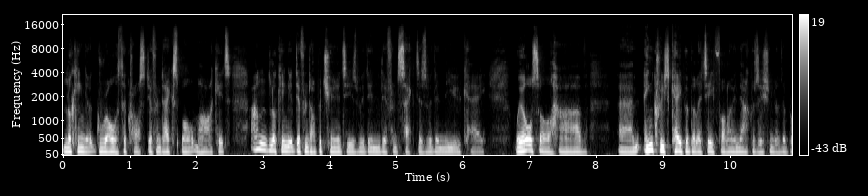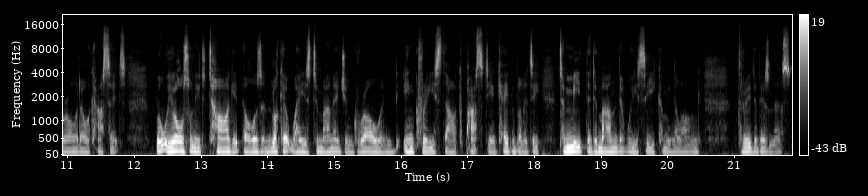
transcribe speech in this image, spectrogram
looking at growth across different export markets, and looking at different opportunities within different sectors within the UK. We also have um, increased capability following the acquisition of the Broad Oak assets. But we also need to target those and look at ways to manage and grow and increase our capacity and capability to meet the demand that we see coming along through the business.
